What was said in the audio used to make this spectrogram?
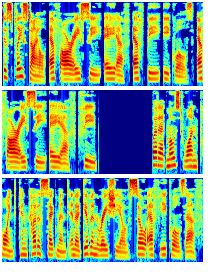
display style frac AF FB equals frac AF phoebe but at most one point can cut a segment in a given ratio so F equals F.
